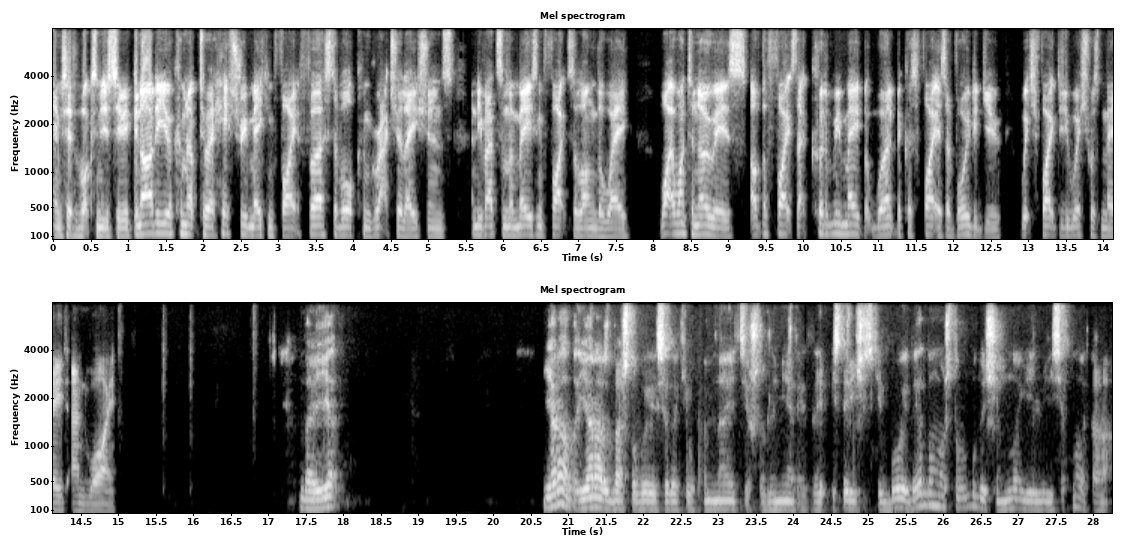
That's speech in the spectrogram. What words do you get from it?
Ames here for Boxing News TV. Gennady, you're coming up to a history-making fight. First of all, congratulations. And you've had some amazing fights along the way. What I want to know is, of the fights that could have been made but weren't because fighters avoided you, which fight did you wish was made and why? Да, я, я рад, я рад, да, что вы все-таки упоминаете, что для меня это, это исторический бой. Да, я думаю, что в будущем многие люди все равно это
